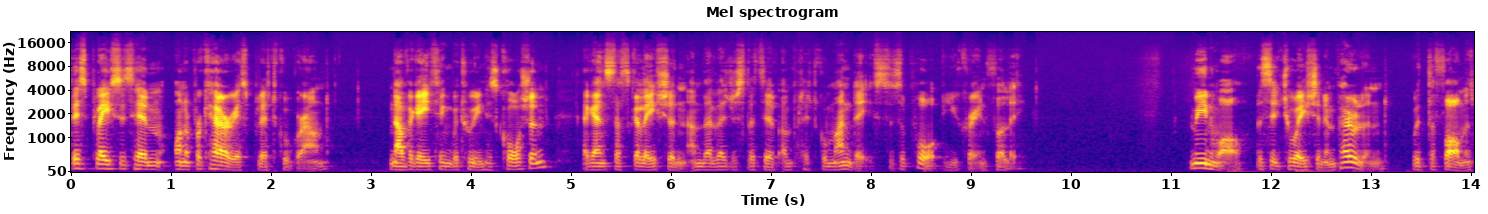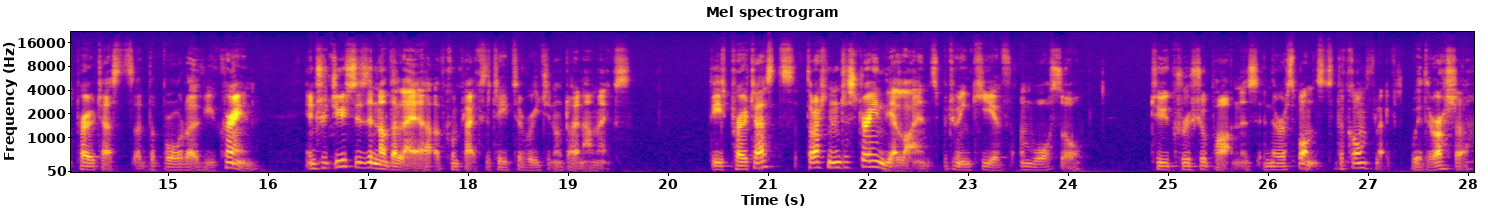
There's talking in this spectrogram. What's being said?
This places him on a precarious political ground, navigating between his caution against escalation and the legislative and political mandates to support Ukraine fully. Meanwhile, the situation in Poland, with the farmers' protests at the border of Ukraine, introduces another layer of complexity to regional dynamics. These protests threaten to strain the alliance between Kiev and Warsaw, two crucial partners in the response to the conflict with Russia.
